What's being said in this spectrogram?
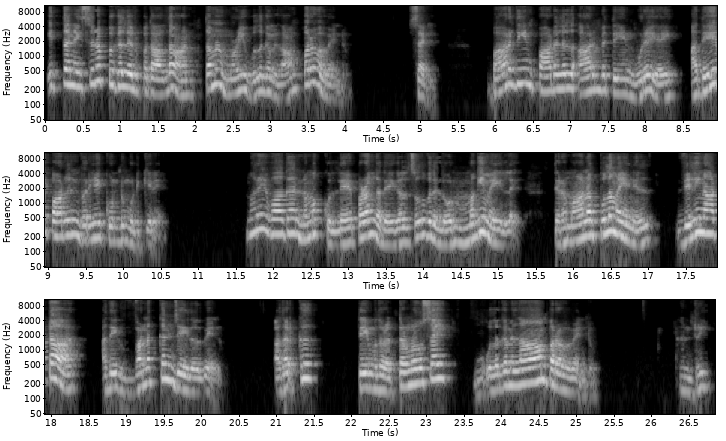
இத்தனை சிறப்புகள் இருப்பதால் தான் தமிழ் மொழி உலகமெல்லாம் பரவ வேண்டும். சரி பாரதியின் பாடலில் ஆரம்பித்த என் உரையை அதே பாடலின் வரியை கொண்டு முடிக்கிறேன். மறைவாக நமக்குள்ளே பழங்கதைகள் சொல்வதில் ஒரு மகிமை இல்லை. திறமான புலமையனில் வெளிநாட்டார் அதை வணக்கம் செய்தல் வேண்டும். அதற்கு தேமுதுர தமிழோசை உலகமெல்லாம் பரவ வேண்டும். நன்றி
